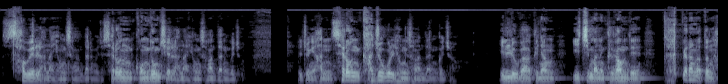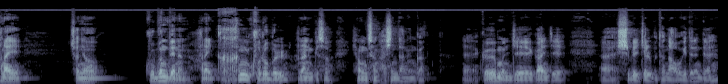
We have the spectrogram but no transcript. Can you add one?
사회를 하나 형성한다는 거죠. 새로운 공동체를 하나 형성한다는 거죠. 일종의 한 새로운 가족을 형성한다는 거죠. 인류가 그냥 있지만은 그 가운데 특별한 어떤 하나의 전혀 구분되는 하나의 큰 그룹을 하나님께서 형성하신다는 것. 예, 그 문제가 이제 11절부터 어, 나오게 되는데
